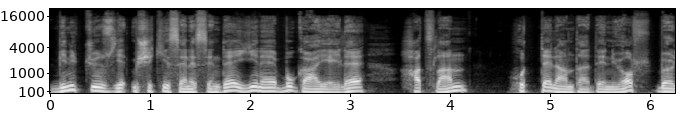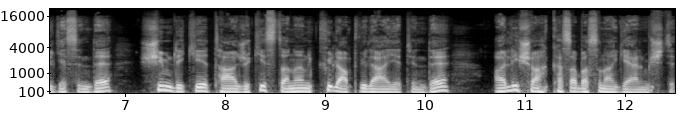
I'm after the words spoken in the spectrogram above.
1372 senesinde yine bu gayeyle Hatlan, Huttelan'da deniyor bölgesinde şimdiki Tacikistan'ın Külap vilayetinde Alişah kasabasına gelmişti.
